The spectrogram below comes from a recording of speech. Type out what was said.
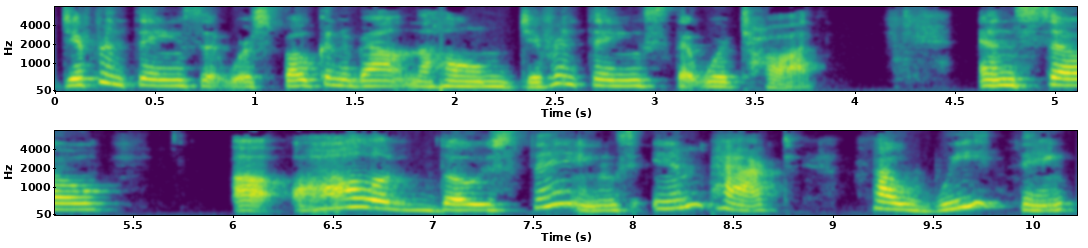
different things that were spoken about in the home, different things that were taught. And so uh, all of those things impact how we think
